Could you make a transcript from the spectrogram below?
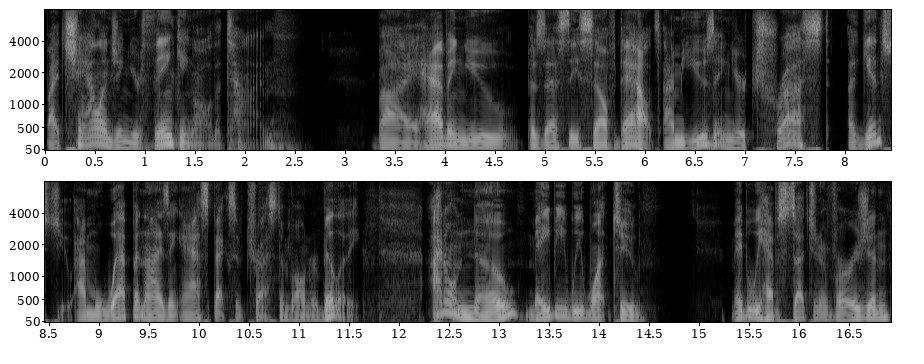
by challenging your thinking all the time? by having you possess these self doubts, I'm using your trust against you. I'm weaponizing aspects of trust and vulnerability. I don't know. Maybe we want to, maybe we have such an aversion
